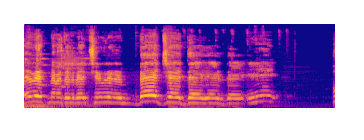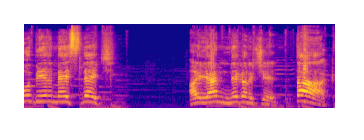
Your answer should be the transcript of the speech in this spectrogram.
Evet Mehmet Ali Bey çevirelim. B, C, D, Y, D, I. Bu bir meslek. I am Negan için. Tak.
